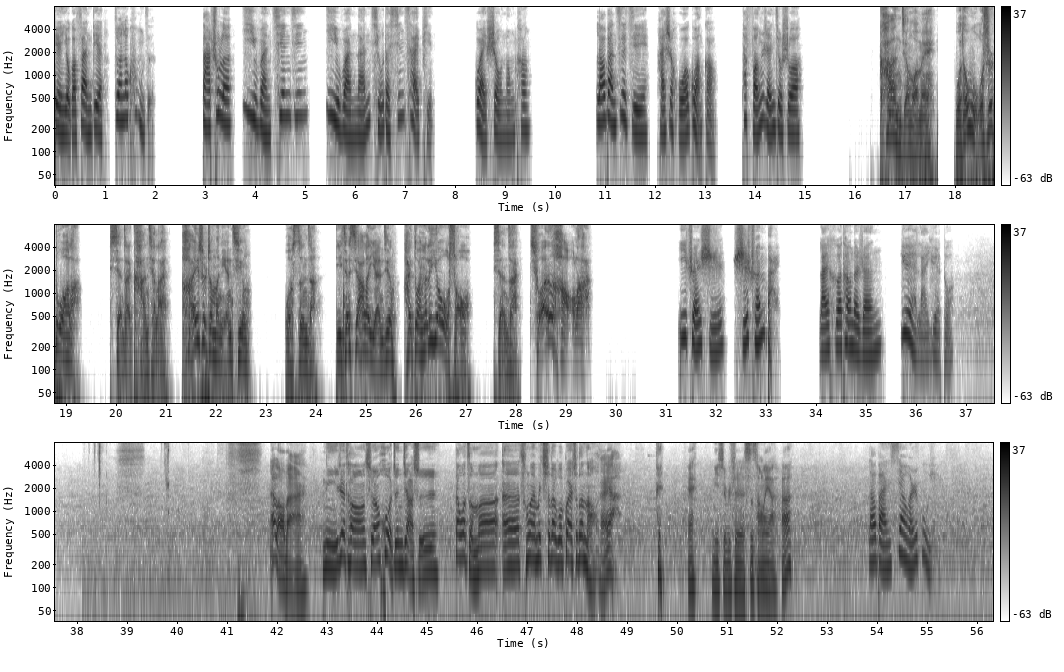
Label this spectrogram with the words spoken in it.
便有个饭店钻了空子，打出了一碗千金、一碗难求的新菜品——怪兽浓汤。老板自己还是活广告，他逢人就说：“看见我没？我都五十多了。”现在看起来还是这么年轻，我孙子以前瞎了眼睛，还断了了右手，现在全好了。一传十，十传百，来喝汤的人越来越多。哎，老板，你这汤虽然货真价实，但我怎么呃从来没吃到过怪兽的脑袋呀？嘿哎，你是不是私藏了呀？啊！老板笑而不语。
